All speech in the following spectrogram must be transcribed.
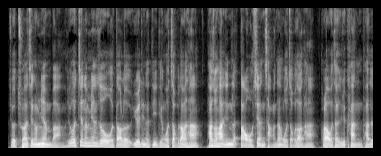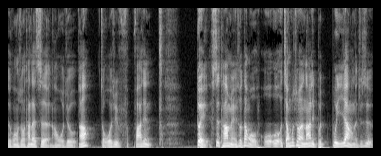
就出来见个面吧。如果见了面之后，我到了约定的地点，我找不到他。他说他已经到现场，但我找不到他。后来我才去看，他就跟我说他在这，然后我就啊走过去，发现。对，是他没错，但我我我讲不出来哪里不不一样了，就是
